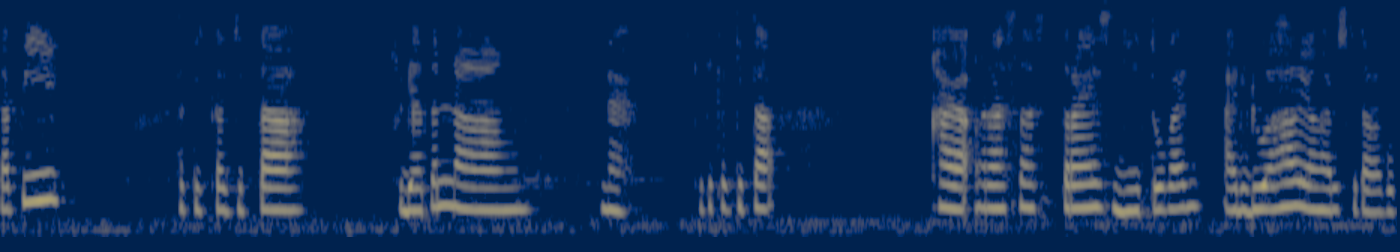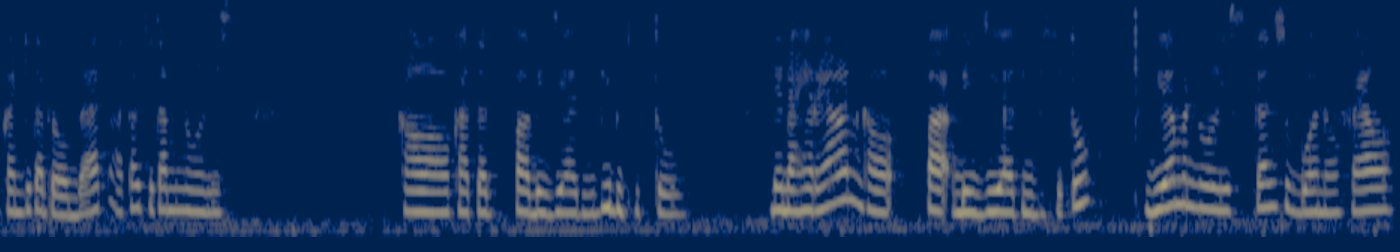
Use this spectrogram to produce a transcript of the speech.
Tapi ketika kita sudah tenang nah ketika kita kayak ngerasa stres gitu kan ada dua hal yang harus kita lakukan. Kita berobat atau kita menulis. Kalau kata Pak B.J. Habibie begitu. Dan akhirnya kan kalau Pak B.J. Habibie itu dia menuliskan sebuah novel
